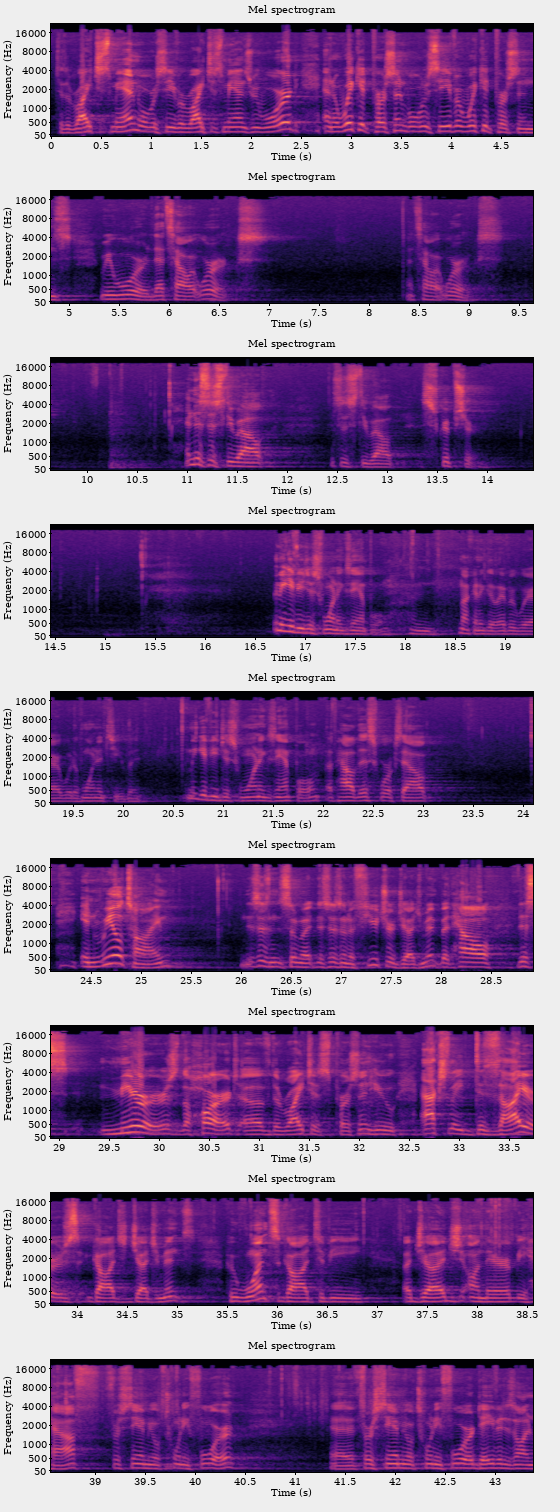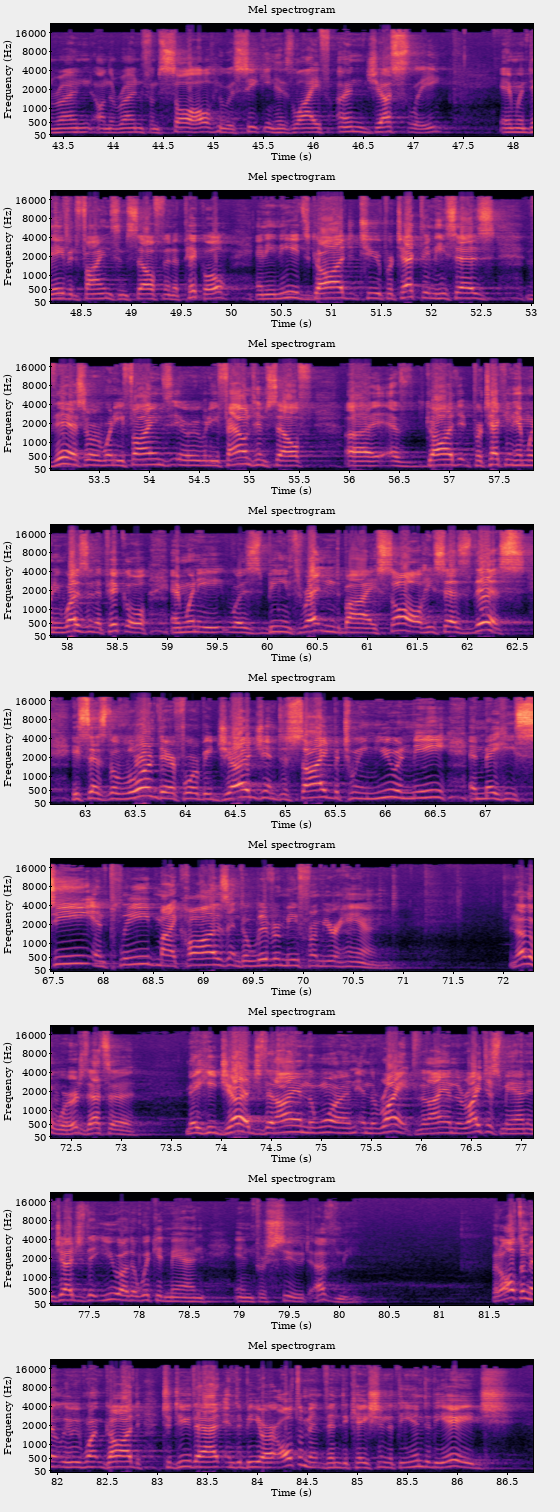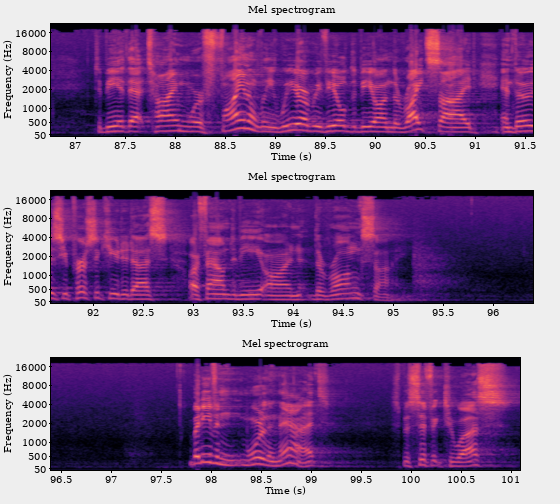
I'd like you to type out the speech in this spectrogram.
To the righteous man will receive a righteous man's reward, and a wicked person will receive a wicked person's reward. That's how it works. That's how it works. And this is throughout this is throughout scripture. Let me give you just one example. I'm not going to go everywhere I would have wanted to, but let me give you just one example of how this works out in real time. This isn't so much this isn't a future judgment, but how this mirrors the heart of the righteous person who actually desires God's judgment, who wants God to be a judge on their behalf. For Samuel 24. Uh, 1 Samuel 24, David is on, run, on the run from Saul, who is seeking his life unjustly. And when David finds himself in a pickle and he needs God to protect him, he says this, or when he finds, or when he found himself uh, of God protecting him when he was in a pickle and when he was being threatened by Saul, he says this. He says, The Lord therefore be judge and decide between you and me, and may he see and plead my cause and deliver me from your hand. In other words, that's a may he judge that I am the one in the right, that I am the righteous man, and judge that you are the wicked man in pursuit of me. But ultimately, we want God to do that and to be our ultimate vindication at the end of the age, to be at that time where finally we are revealed to be on the right side and those who persecuted us are found to be on the wrong side. But even more than that, specific to us,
